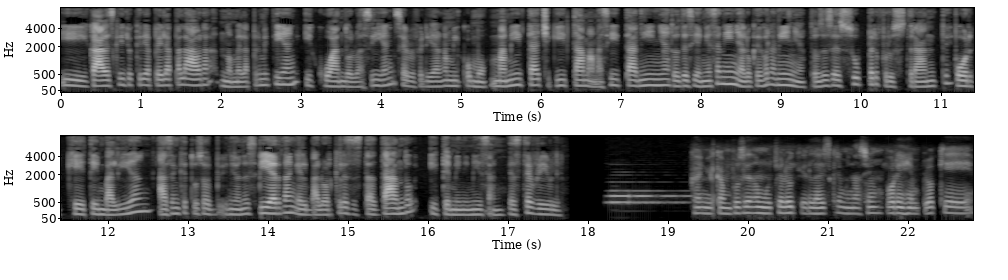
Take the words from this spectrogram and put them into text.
Y cada vez que yo quería pedir la palabra, no me la permitían y cuando lo hacían, se referían a mí como mamita, chiquita, mamacita, niña. Entonces decían, esa niña, lo que dijo la niña. Entonces es súper frustrante porque te invalidan, hacen que tus opiniones pierdan el valor que les estás dando y te minimizan. Es terrible. En el campo se da mucho lo que es la discriminación. Por ejemplo, que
